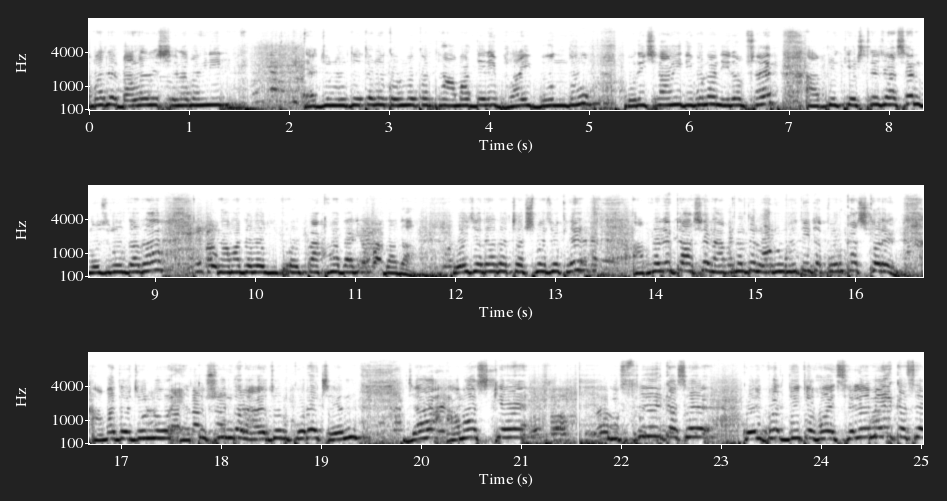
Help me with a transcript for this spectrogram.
আমাদের বাংলাদেশ সেনাবাহিনীর একজন ঊর্ধ্বতন কর্মকর্তা, আমাদেরই ভাই, বন্ধু, পরিচয় আমি দিব না, নীরব সাহেব। আপনি স্টেজে আসেন নজরুল দাদা আমাদের ওই পাখনা দাদা। ওই যে দাদা, চশমা চোখে। আপনারা একটু আসেন, আপনাদের অনুভূতিটা প্রকাশ করেন। আমাদের জন্য এত সুন্দর আয়োজন করেছেন যা আমাজকে স্ত্রীর কাছে কৈফত দিতে হয়, ছেলে মেয়ের কাছে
